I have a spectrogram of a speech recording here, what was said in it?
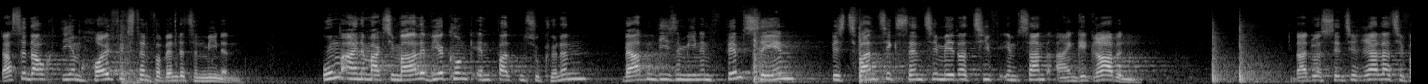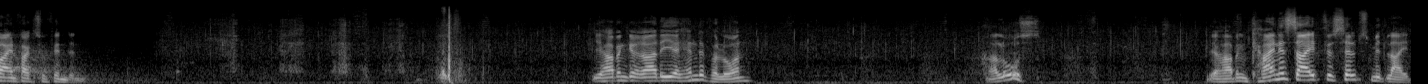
Das sind auch die am häufigsten verwendeten Minen. Um eine maximale Wirkung entfalten zu können, werden diese Minen 15 bis 20 Zentimeter tief im Sand eingegraben. Dadurch sind sie relativ einfach zu finden. Sie haben gerade Ihre Hände verloren. Na los. Wir haben keine Zeit für Selbstmitleid.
